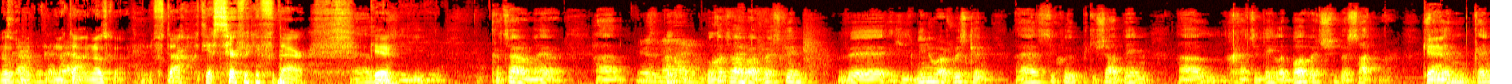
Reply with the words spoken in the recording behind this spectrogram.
לא זוכר, מתי, לא זוכר, נפטר, התייסר ונפטר, כן. קצר מהר. הוא כתב הרב ריסקין, והזמינו הרב ריסקין, היה סיכוי פגישה בין חסידי לבוביץ' וסאטמר. כן, כן,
